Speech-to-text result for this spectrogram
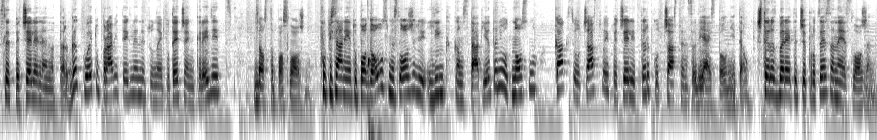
след печелене на търга, което прави теглянето на ипотечен кредит доста по-сложно. В описанието по-долу сме сложили линк към статията ни относно как се участва и печели търг от частен съдия изпълнител. Ще разберете, че процесът не е сложен.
